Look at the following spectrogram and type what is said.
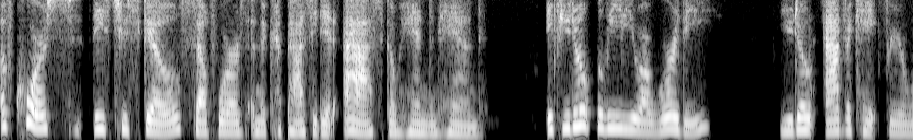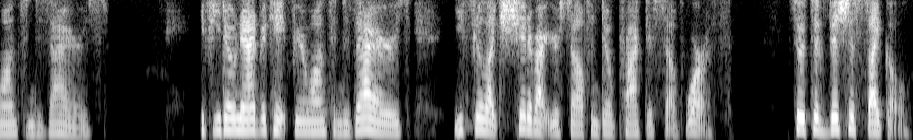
Of course, these two skills, self worth and the capacity to ask, go hand in hand. If you don't believe you are worthy, you don't advocate for your wants and desires. If you don't advocate for your wants and desires, you feel like shit about yourself and don't practice self worth. So it's a vicious cycle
